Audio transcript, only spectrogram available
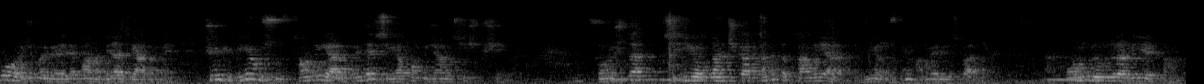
Bu orucuma göre de bana biraz yardım et. Çünkü biliyor musunuz Tanrı yardım ederse yapamayacağınız hiçbir şey yok. Sonuçta sizi yoldan çıkartanı da Tanrı yarattı. Biliyorsunuz değil mi? Haberiniz var yani. Onu durdurabilir Tanrı.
